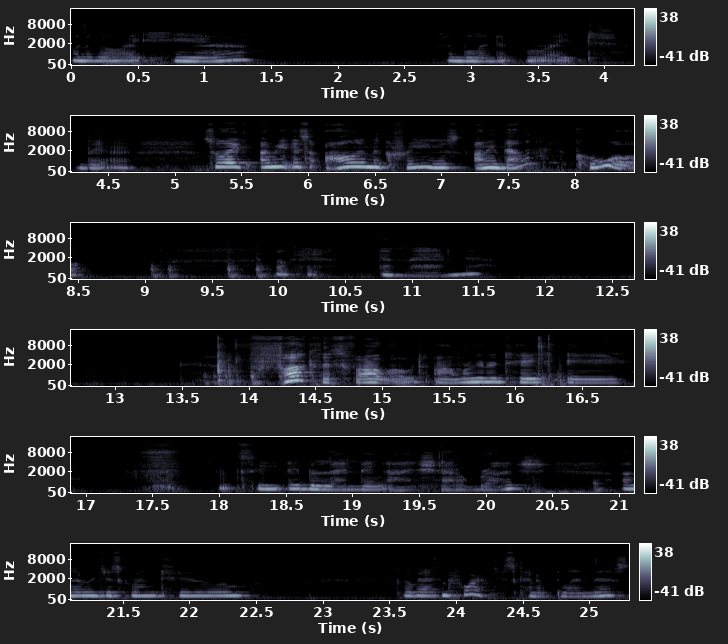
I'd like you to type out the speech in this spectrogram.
I'm gonna go right here and blend it right there. So like, I mean, it's all in the crease. I mean, that looks cool. Okay, and then, fuck this followed. Um, we're gonna take a, let's see, a blending eyeshadow brush. And then we're just going to go back and forth. Just kind of blend this.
